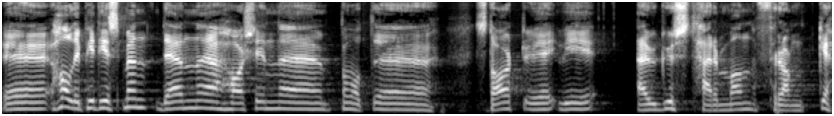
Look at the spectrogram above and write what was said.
Eh, Halvpietismen den eh, har sin eh, på en måte start ved August Herman Franke.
